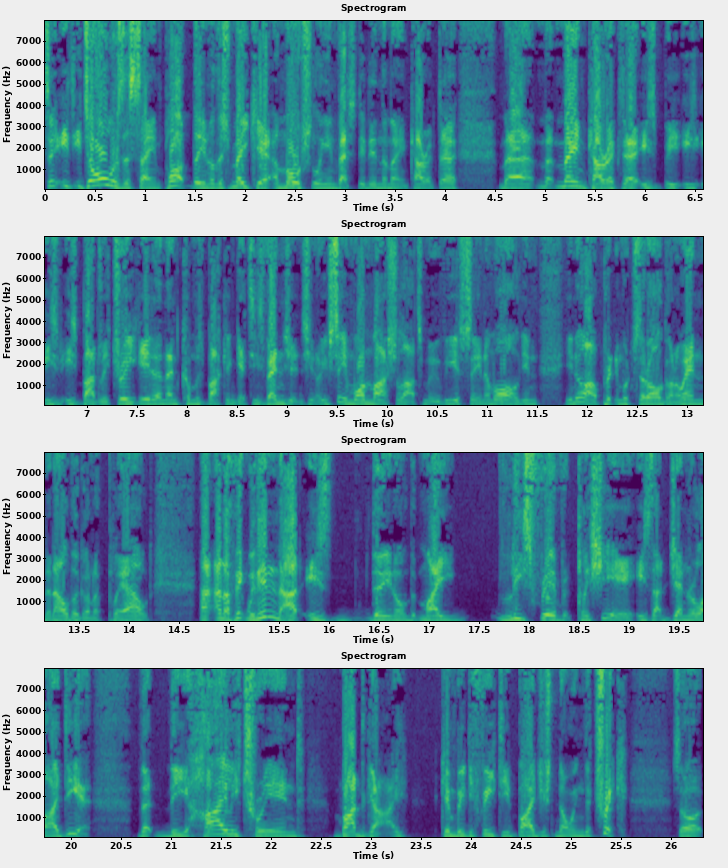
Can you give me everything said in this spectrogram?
So it, it's always the same plot. You know, just make you emotionally invested in the main character. Uh, main character is, is is badly treated and then comes back and gets his vengeance. You know, you've seen one martial arts movie, you've seen them all. You you know how pretty much they're all going to end and how they're going to play out. And, and I think within that is the you know my least favourite cliche is that general idea that the highly trained bad guy can be defeated by just knowing the trick. So,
